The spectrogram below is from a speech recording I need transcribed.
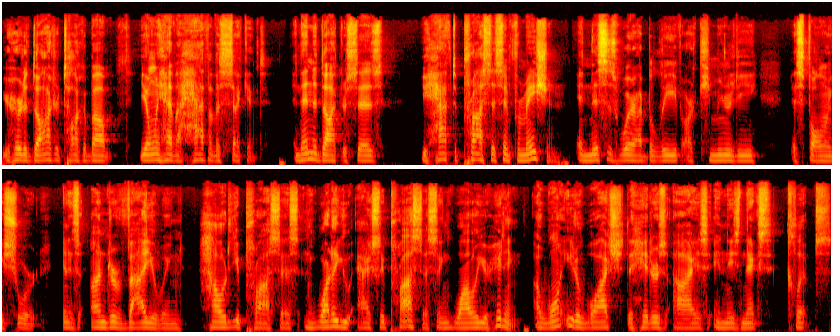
You heard a doctor talk about you only have a half of a second. And then the doctor says you have to process information. And this is where I believe our community is falling short and is undervaluing how do you process and what are you actually processing while you're hitting. I want you to watch the hitter's eyes in these next clips.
